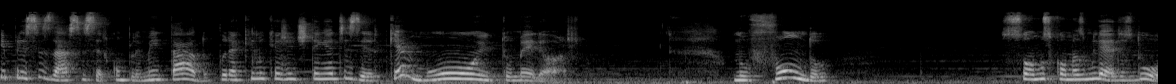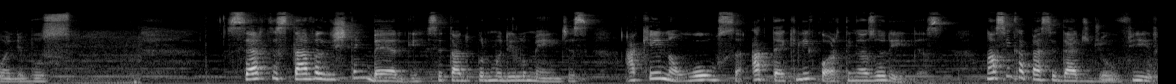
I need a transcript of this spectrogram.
e precisasse ser complementado por aquilo que a gente tem a dizer, que é muito melhor. No fundo, somos como as mulheres do ônibus. Certo estava Lichtenberg, citado por Murilo Mendes, a quem não ouça até que lhe cortem as orelhas. Nossa incapacidade de ouvir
